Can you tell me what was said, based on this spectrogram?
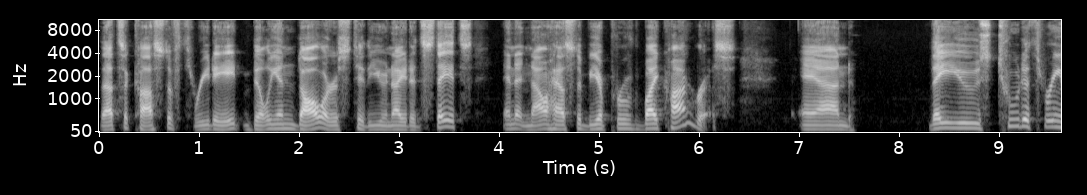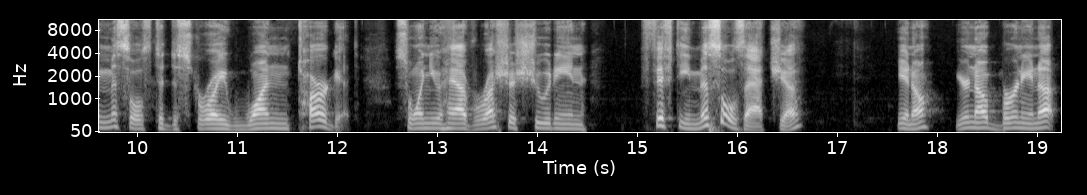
that's a cost of three to eight billion dollars to the United States, and it now has to be approved by Congress. And they use two to three missiles to destroy one target. So when you have Russia shooting 50 missiles at you, you know, you're now burning up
